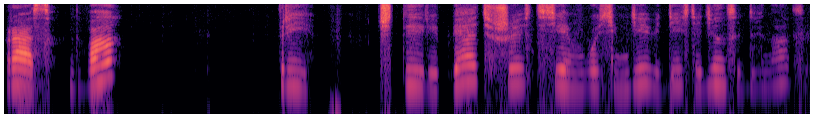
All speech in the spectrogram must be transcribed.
Раз, два, три, четыре, пять, шесть, семь, восемь, девять, десять, одиннадцать, двенадцать,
